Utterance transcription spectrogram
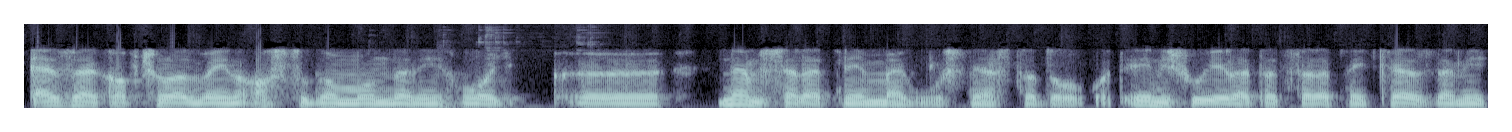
Ezzel kapcsolatban én azt tudom mondani, hogy ö, nem szeretném megúszni ezt a dolgot. Én is új életet szeretnék kezdeni,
